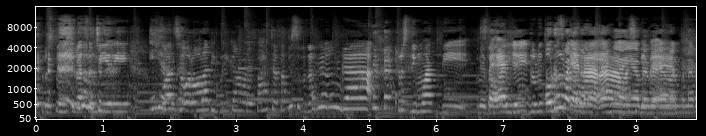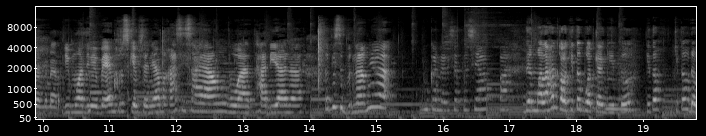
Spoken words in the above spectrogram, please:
terus tulis surat sendiri Iya. buat seolah-olah diberikan oleh pacar tapi sebenarnya enggak terus dimuat di BBM Story. jadi dulu itu Oh dulu masih pakai pena, BBM ah, ya, masih ya BBM, BBM benar benar. dimuat di BBM terus captionnya makasih sayang buat hadiahnya tapi sebenarnya bukan dari siapa-siapa Dan malahan kalau kita buat kayak gitu, kita kita udah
